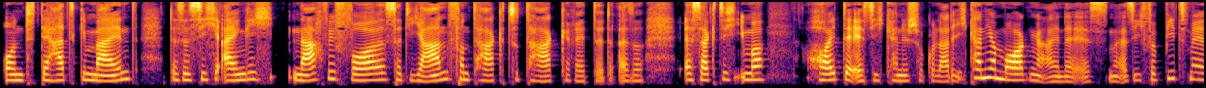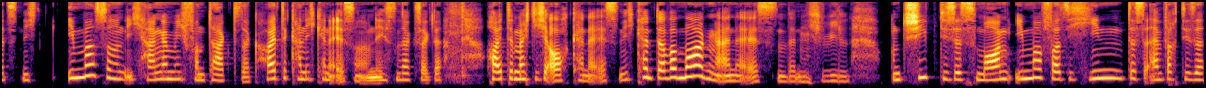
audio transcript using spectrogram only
Und der hat gemeint, dass er sich eigentlich nach wie vor seit Jahren von Tag zu Tag gerettet. Also er sagt sich immer, heute esse ich keine Schokolade. Ich kann ja morgen eine essen. Also ich verbiete es mir jetzt nicht immer, sondern ich hange mich von Tag zu Tag. Heute kann ich keine essen. Am nächsten Tag sagt er, heute möchte ich auch keine essen. Ich könnte aber morgen eine essen, wenn ich will. Und schiebt dieses Morgen immer vor sich hin, dass einfach diese,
